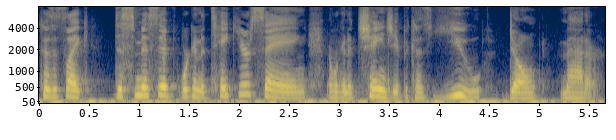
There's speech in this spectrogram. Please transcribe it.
because it's like dismissive. We're going to take your saying and we're going to change it because you don't matter.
